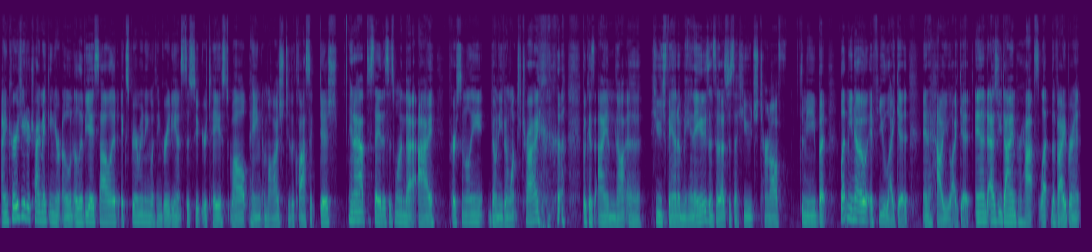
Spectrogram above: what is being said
I encourage you to try making your own Olivier salad, experimenting with ingredients to suit your taste while paying homage to the classic dish. And I have to say, this is one that I personally don't even want to try because I am not a huge fan of mayonnaise. And so that's just a huge turnoff to me, but let me know if you like it and how you like it. And as you dine, perhaps let the vibrant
